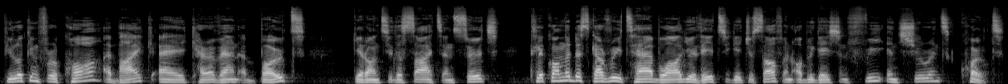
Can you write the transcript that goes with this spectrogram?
If you're looking for a car, a bike, a caravan, a boat, get onto the site and search. Click on the Discovery tab while you're there to get yourself an obligation free insurance quote.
